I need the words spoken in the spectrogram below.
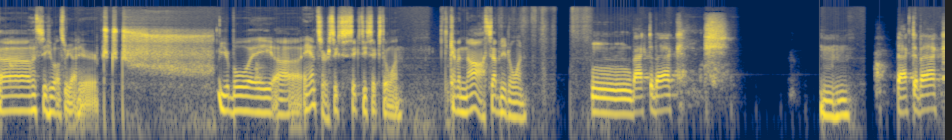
Uh, let's see who else we got here. Your boy, uh, Ancer, 60, 66 to 1. Kevin Na, 70 to 1. mm, back to back, Mm-hmm. back to back.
